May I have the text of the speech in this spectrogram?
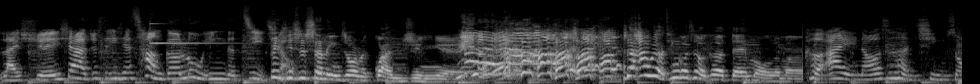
来学一下就是一些唱歌录音的技巧。毕竟是森林中的冠军耶。所以阿威有听过这首歌的 demo 了吗？可爱，然后是很轻松、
